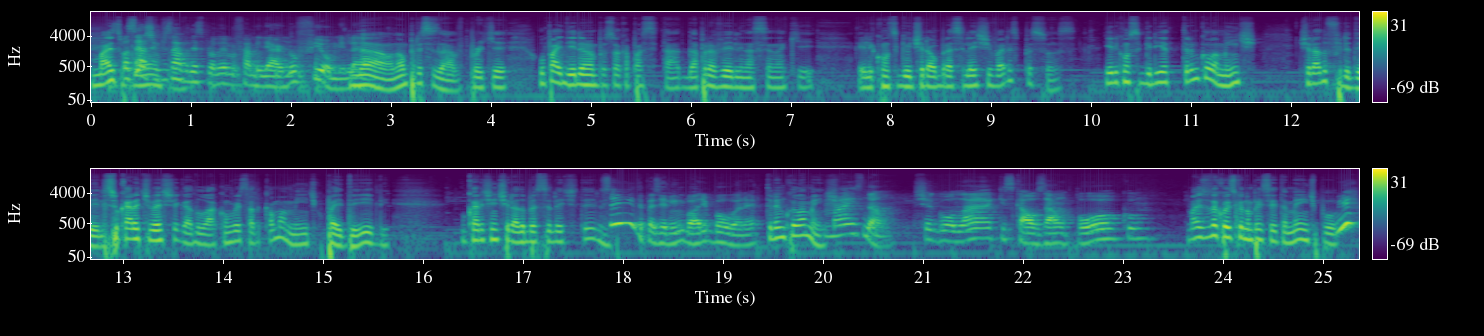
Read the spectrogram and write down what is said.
Mas Você acha que precisava desse problema familiar no filme, Léo? Não, não precisava, porque o pai dele era uma pessoa capacitada. Dá pra ver ele na cena que ele conseguiu tirar o bracelete de várias pessoas. E ele conseguiria tranquilamente tirar do filho dele. Se o cara tivesse chegado lá, conversado calmamente com o pai dele, o cara tinha tirado o bracelete dele. Sim, depois ele ia embora e boa, né? Tranquilamente. Mas não. Chegou lá, quis causar um pouco. Mas outra coisa que eu não pensei também, tipo, Ih!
